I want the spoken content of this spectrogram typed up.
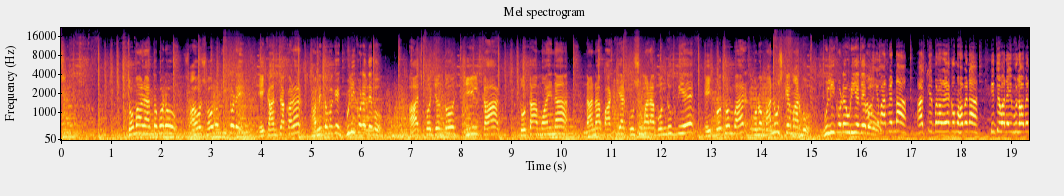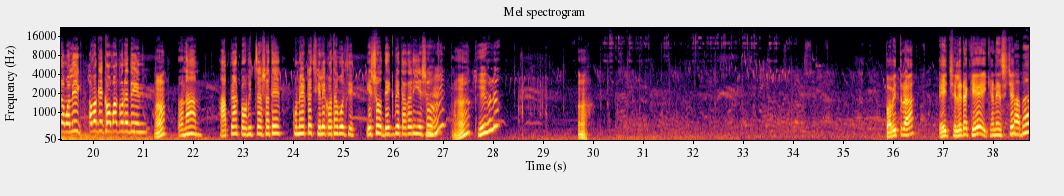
তোমার এত বড় সাহস হলো কি করে? এই কাজটা করার আমি তোমাকে গুলি করে দেব। আজ পর্যন্ত চিল কাক তোতা ময়না নানা পাখি আর পশু মারা বন্দুক দিয়ে এই প্রথমবার কোনো মানুষকে মারবো গুলি করে উড়িয়ে দেব। আমাকে মারবেন না। আজকের পর আর এরকম হবে না। দ্বিতীয়বার এই ভুল হবে না মালিক। আমাকে ক্ষমা করে দিন। হ্যাঁ? প্রণাম। আপনার পবিত্রার সাথে কোনো একটা ছেলে কথা বলছে। এসো দেখবে তাড়াতাড়ি এসো। হ্যাঁ? কি হলো? আহ। পবিত্রা এই ছেলেটা কে? এখানে এসেছে? বাবা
